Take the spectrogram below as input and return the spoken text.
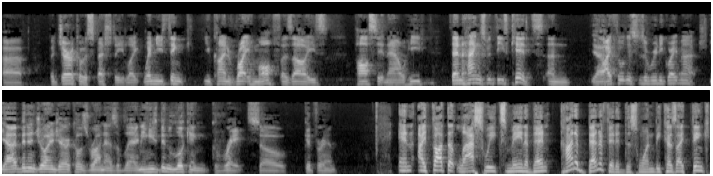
Uh, but Jericho especially, like when you think you kind of write him off as oh he's past it now, he then hangs with these kids and yeah. I thought this was a really great match. Yeah, I've been enjoying Jericho's run as of late. I mean, he's been looking great, so good for him. And I thought that last week's main event kind of benefited this one because I think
